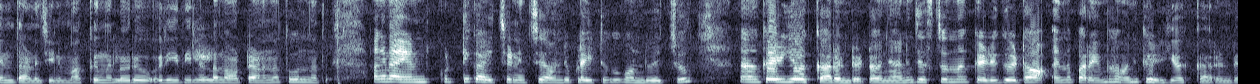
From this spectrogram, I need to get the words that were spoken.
എന്താണ് ചിനിമാക്ക് എന്നുള്ളൊരു രീതിയിലുള്ള നോട്ടാണെന്ന് തോന്നുന്നത്. അങ്ങനെ അയൺ കുട്ടി കഴിച്ചെണിച്ച് അവന്റെ പ്ലേറ്റൊക്കെ കൊണ്ടുവച്ചു. കഴുകി വെക്കാറുണ്ട് കേട്ടോ. ഞാൻ ജസ്റ്റ് ഒന്ന് കഴുകുക കേട്ടോ എന്ന് പറയുമ്പോൾ അവന് കഴുകി വെക്കാറുണ്ട്.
